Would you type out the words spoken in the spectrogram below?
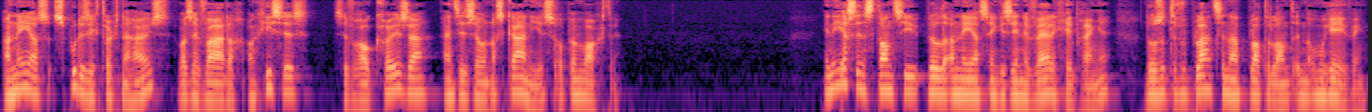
Aeneas spoedde zich terug naar huis, waar zijn vader Anchises, zijn vrouw Creusa en zijn zoon Ascanius op hem wachten. In eerste instantie wilde Aeneas zijn gezin in veiligheid brengen door ze te verplaatsen naar het platteland in de omgeving.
